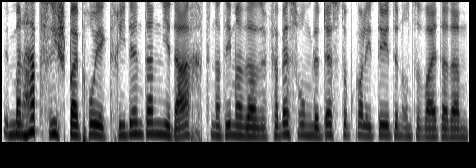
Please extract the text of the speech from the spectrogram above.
man hat sich bei Projekt Trident dann gedacht, nachdem man da Verbesserungen der Desktop-Qualitäten und so weiter dann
